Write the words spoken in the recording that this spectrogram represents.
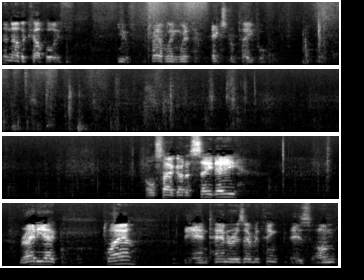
another couple if you're travelling with extra people. Also got a CD radio player. The antenna is everything is on.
